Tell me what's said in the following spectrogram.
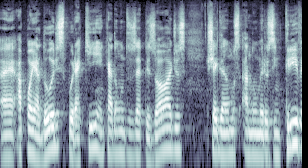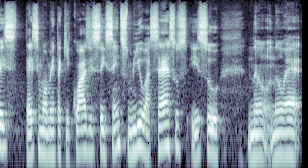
é, apoiadores por aqui em cada um dos episódios. Chegamos a números incríveis. Até esse momento aqui, quase 600 mil acessos. Isso não, não é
